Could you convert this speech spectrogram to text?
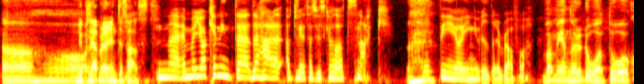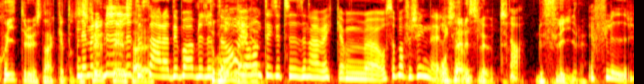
Aha. Du klabbrar inte fast? Nej, men jag kan inte, det här att du vet att vi ska ha ett snack, Nähä. det är jag ingen vidare bra på. Vad menar du då? Att då skiter du i snacket och till Nej men det slut så är blir det lite så så här, det bara blir Tog lite, hon ja, jag har inte riktigt tid den här veckan och så bara försvinner det. och så Liksom. är det slut. Ja. Du flyr. Jag flyr.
